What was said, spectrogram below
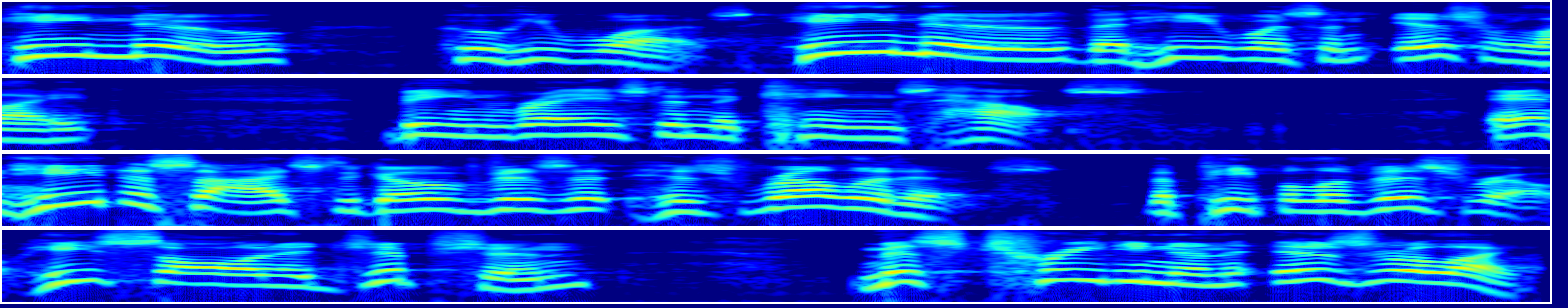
he knew who he was. He knew that he was an Israelite being raised in the king's house. And he decides to go visit his relatives, the people of Israel. He saw an Egyptian mistreating an Israelite.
